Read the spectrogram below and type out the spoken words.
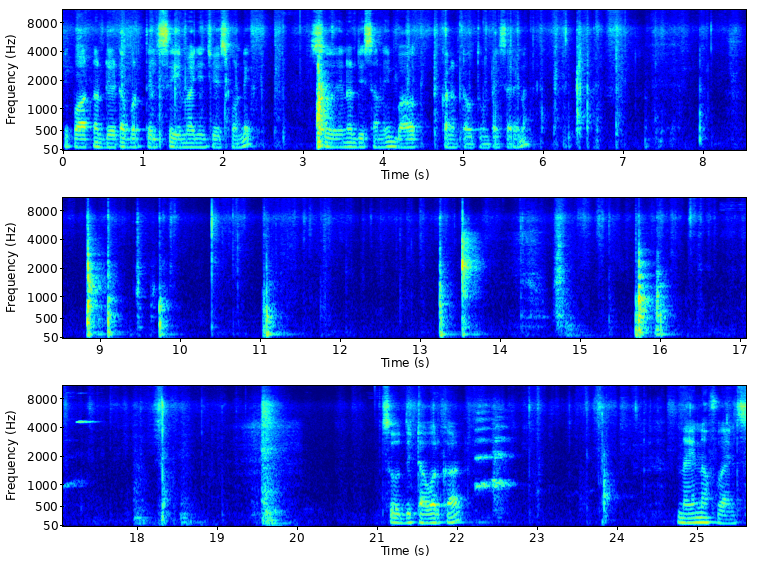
మీ పార్ట్నర్ డేట్ ఆఫ్ బర్త్ తెలిస్తే ఇమాజిన్ చేసుకోండి. సో ఎనర్జీస్ అనేవి బాగా కనెక్ట్ అవుతుంటాయి సరేనా? So the tower card. Nine of wands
